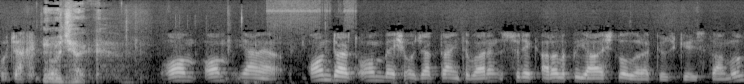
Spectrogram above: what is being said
Ocak. Ocak. 10, 10, yani 14-15 Ocak'tan itibaren sürekli aralıklı yağışlı olarak gözüküyor İstanbul.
